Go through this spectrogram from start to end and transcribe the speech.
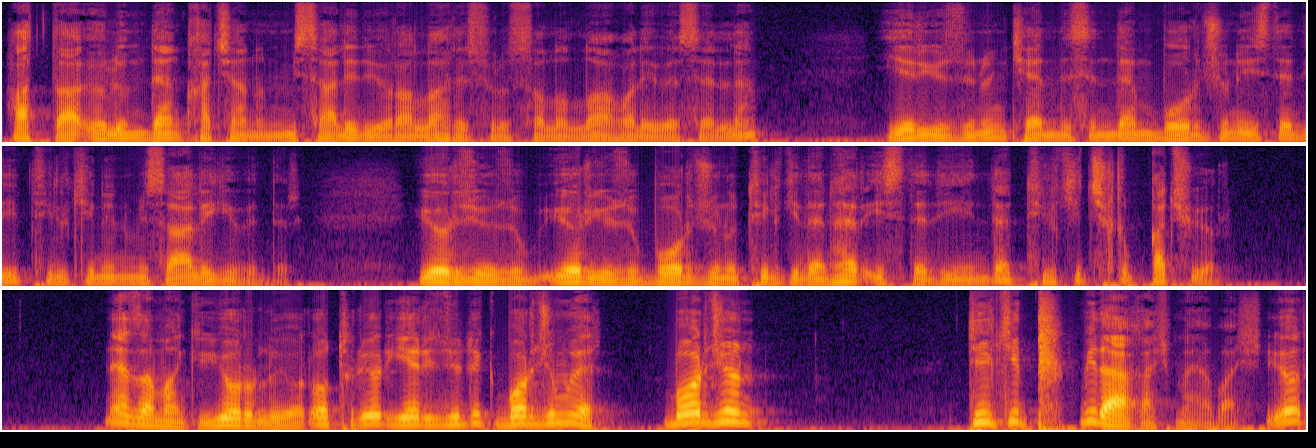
Hatta ölümden kaçanın misali diyor Allah Resulü sallallahu aleyhi ve sellem yeryüzünün kendisinden borcunu istediği tilkinin misali gibidir. Yeryüzü, yeryüzü borcunu tilkiden her istediğinde tilki çıkıp kaçıyor. Ne zaman ki yoruluyor, oturuyor, yeryüzüdeki borcumu ver. Borcun tilki bir daha kaçmaya başlıyor.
